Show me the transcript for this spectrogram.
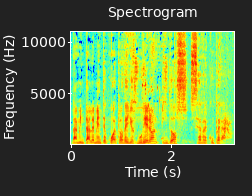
lamentablemente cuatro de ellos murieron y dos se recuperaron.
